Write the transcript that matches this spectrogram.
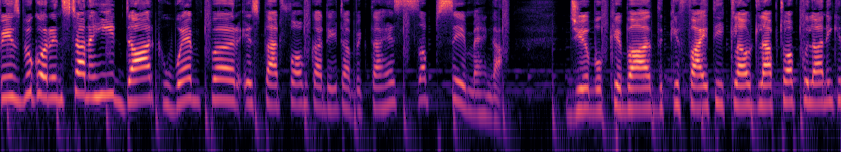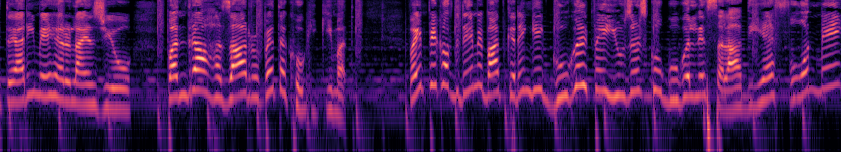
फेसबुक और इंस्टा नहीं डार्क वेब पर इस प्लेटफॉर्म का डेटा बिकता है सबसे महँगा। जियो बुक के बाद किफायती क्लाउड लैपटॉप को लाने की तैयारी में है रिलायंस जियो पंद्रह हज़ार रुपए तक होगी कीमत। वहीं पिक ऑफ़ द डे में बात करेंगे। गूगल पे यूज़र्स को गूगल ने सलाह दी है। फ़ोन में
